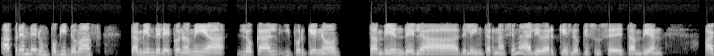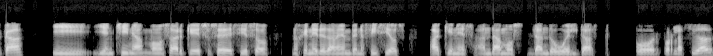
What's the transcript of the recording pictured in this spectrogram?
aprender un poquito más también de la economía local y, por qué no, también de la, de la internacional y ver qué es lo que sucede también acá y, y en China. Vamos a ver qué sucede, si eso nos genera también beneficios a quienes andamos dando vueltas por, por la ciudad.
